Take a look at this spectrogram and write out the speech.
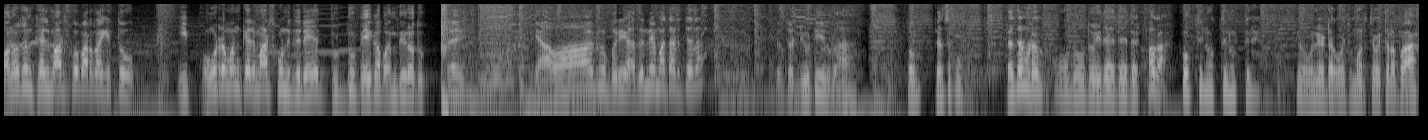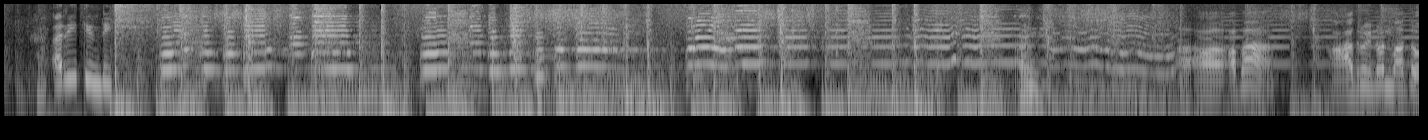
ಮನೋಜನ್ ಕೈಲಿ ಮಾಡಿಸ್ಕೋಬಾರ್ದಾಗಿತ್ತು. ಈ ಪೌಡ್ರಮ್ಮನ ಕೈಲಿ ಮಾಡಿಸ್ಕೊಂಡಿದ್ರೆ ದುಡ್ಡು ಬೇಗ ಬಂದಿರೋದು. ಯಾವಾಗಲೂ ಬರೀ ಅದನ್ನೇ ಮಾತಾಡ್ತೀರಾ ಇವತ್ತು ಡ್ಯೂಟಿ ಇಲ್ವಾ? ಹೋಗಿ ಕೆಲಸ ಕೆಲಸ ಮಾಡೋ ಹೌದು ಹೌದು ಇದೆ ಇದೆ ಇದೆ. ಹೋಗ. ಹೋಗ್ತೀನಿ ಹೋಗ್ತೀನಿ ಹೋಗ್ತೀನಿ. ಲೇಟಾಗಿ ಹೋಯ್ತು ಮರ್ತಿ ಹೋಯ್ತಲ್ಲಪ್ಪ. ಅರಿ ತಿಂಡಿ. ಅಪ್ಪ ಆದರೂ ಇನ್ನೊಂದು ಮಾತು.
